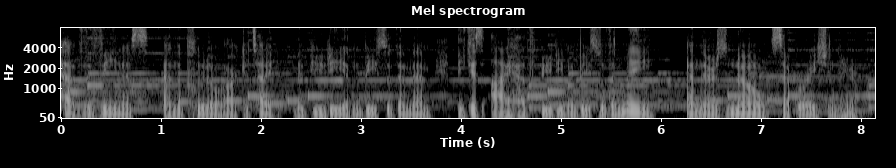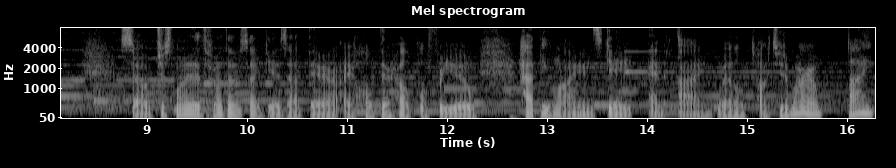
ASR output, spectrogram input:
have the Venus and the Pluto archetype, the beauty and the beast within them? Because I have the beauty and the beast within me, and there's no separation here. So just wanted to throw those ideas out there. I hope they're helpful for you. Happy Lionsgate, and I will talk to you tomorrow. Bye.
